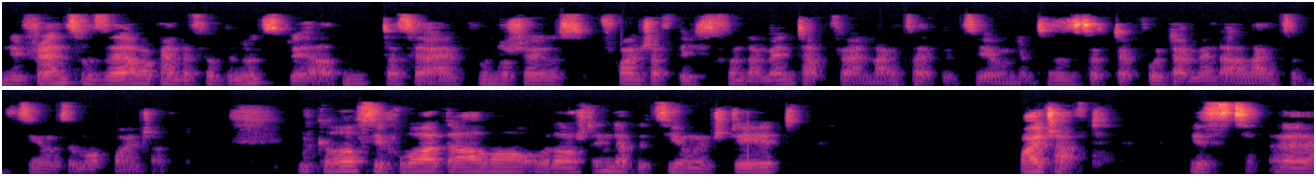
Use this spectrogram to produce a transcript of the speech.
Und die Friendzone selber kann dafür benutzt werden, dass ihr ein wunderschönes freundschaftliches Fundament habt für eine Langzeitbeziehung. Denn das ist das der Fundament einer Langzeitbeziehung, ist immer Freundschaft. Wie grob sie vorher da war oder in der Beziehung entsteht, Freundschaft ist äh,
